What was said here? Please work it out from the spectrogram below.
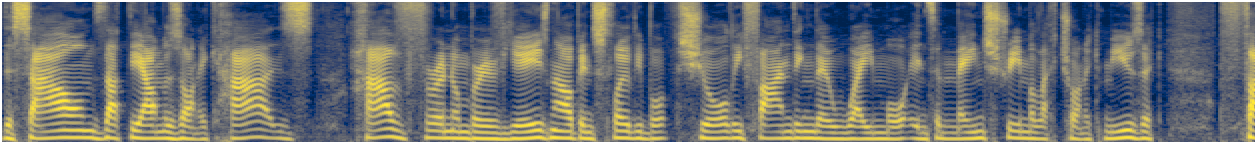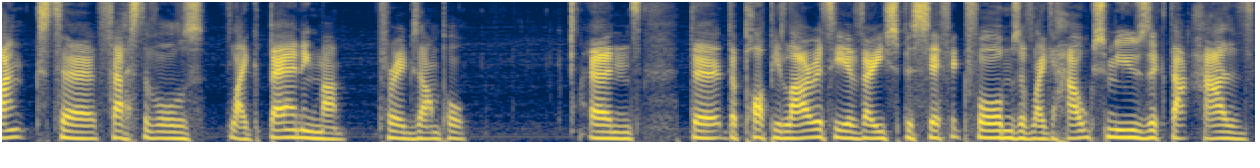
the sounds that the Amazonic has have for a number of years now been slowly but surely finding their way more into mainstream electronic music, thanks to festivals like Burning Man, for example. And the the popularity of very specific forms of like house music that have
